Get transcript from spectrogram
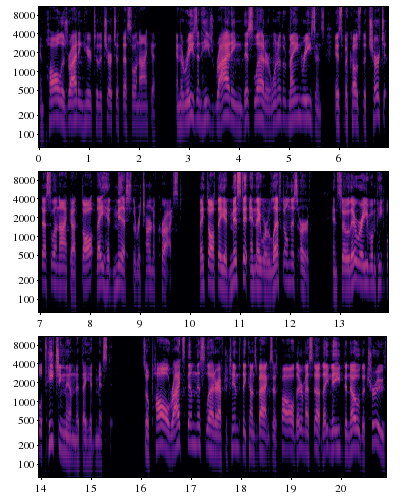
And Paul is writing here to the church of Thessalonica. And the reason he's writing this letter, one of the main reasons, is because the church at Thessalonica thought they had missed the return of Christ. They thought they had missed it and they were left on this earth. And so there were even people teaching them that they had missed it. So Paul writes them this letter after Timothy comes back and says, Paul, they're messed up. They need to know the truth.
